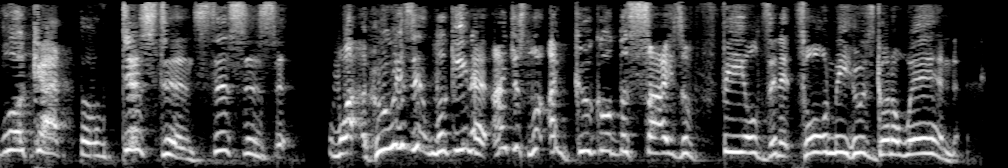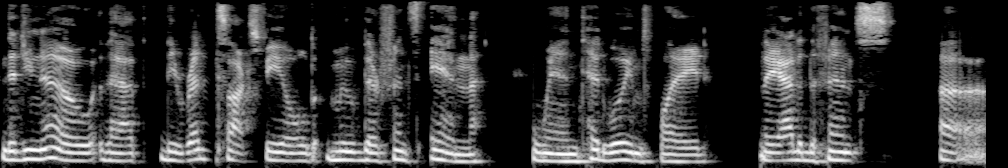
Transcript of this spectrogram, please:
Look at the distance. This is what? Who is it looking at? I just look. I googled the size of fields and it told me who's gonna win. Did you know that the Red Sox field moved their fence in when Ted Williams played? They added the fence uh,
